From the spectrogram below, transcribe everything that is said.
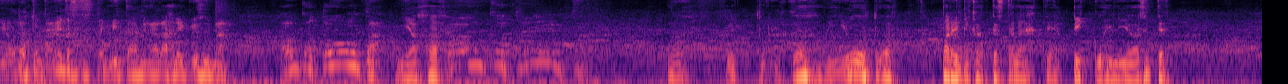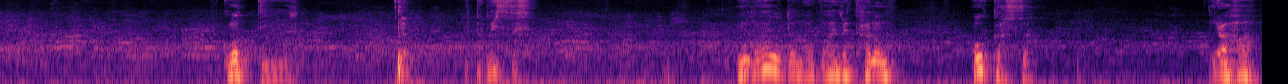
Joo, no tuota, ei tässä sitten mitään, minä lähden kysymään. Onko tulta? Jaha, Onko tulta? no nyt tuli kahvi juotua. Parempi katteesta lähteä pikkuhiljaa sitten kotiin. No, mutta missäs? Mun auton avaimethan on hukassa. Jaha,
